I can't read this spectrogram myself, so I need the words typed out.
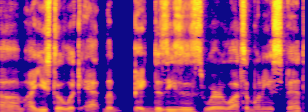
Um, I used to look at the big diseases where lots of money is spent.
